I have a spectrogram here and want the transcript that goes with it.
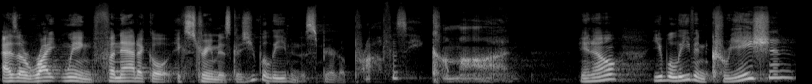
as a right wing, fanatical extremist because you believe in the spirit of prophecy? Come on. You know, you believe in creation?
